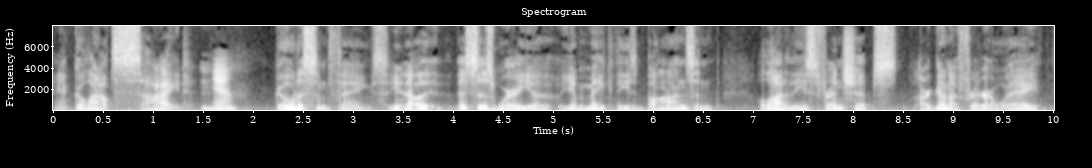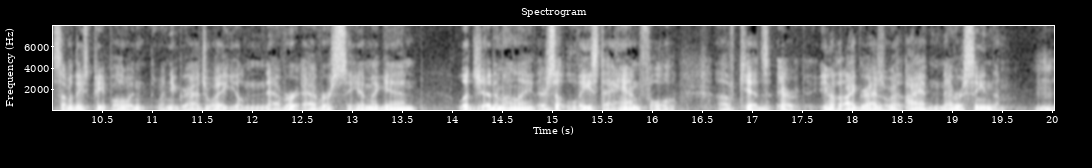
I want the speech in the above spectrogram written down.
man, go outside. Mm-hmm. Yeah. Go to some things. You know, this is where you you make these bonds and a lot of these friendships are going to fritter away. Some of these people when when you graduate, you'll never ever see them again. Legitimately, there's at least a handful of kids er, you know that I graduated. I have never seen them hmm.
